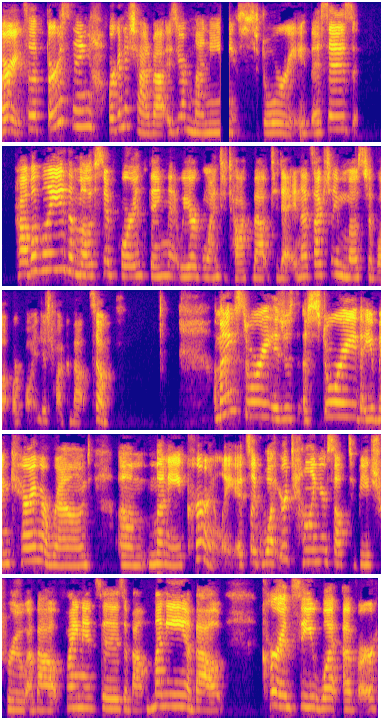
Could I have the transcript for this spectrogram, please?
All right, so the first thing we're going to chat about is your money story. This is probably the most important thing that we are going to talk about today, and that's actually most of what we're going to talk about. So, a money story is just a story that you've been carrying around um, money currently. It's like what you're telling yourself to be true about finances, about money, about currency, whatever.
